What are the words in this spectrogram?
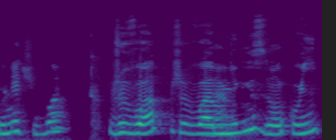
connais, tu vois? Je vois, je vois Muse, donc oui.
